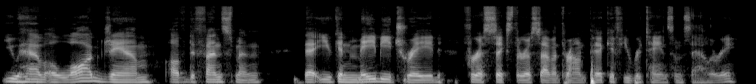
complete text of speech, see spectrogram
You have a log jam of defensemen that you can maybe trade for a sixth or a seventh round pick if you retain some salary.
